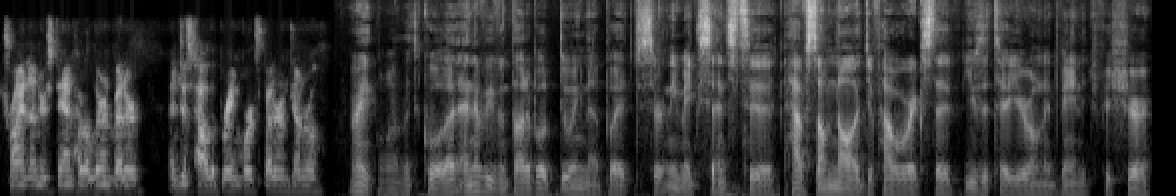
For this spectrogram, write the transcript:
try and understand how to learn better and just how the brain works better in general. Right. Wow, that's cool. I, I, never even thought about doing that, but it certainly makes sense to have some knowledge of how it works to use it to your own advantage for sure.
